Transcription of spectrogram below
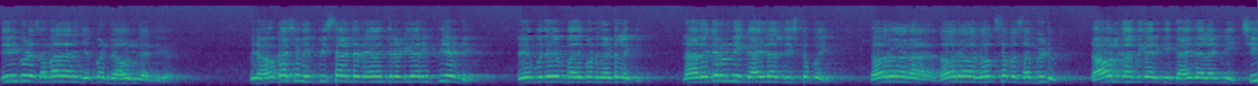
దీనికి కూడా సమాధానం చెప్పండి రాహుల్ గాంధీ గారు. మీరు అవకాశం ఇప్పిస్తా అంటే రేవంత్ రెడ్డి గారు ఇప్పియండి. రేపు ఉదయం పదకొండు గంటలకి. నా దగ్గర ఉన్న ఈ కాగితాలు తీసుకుపోయి గౌరవ గౌరవ లోక్సభ సభ్యుడు రాహుల్ గాంధీ గారికి కాగితాలన్నీ ఇచ్చి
